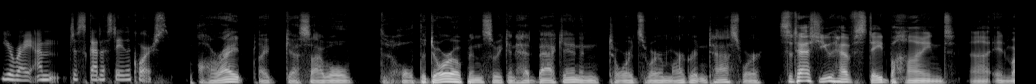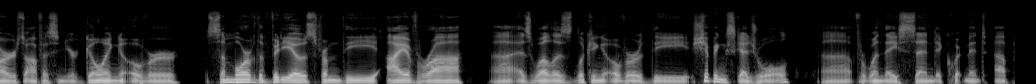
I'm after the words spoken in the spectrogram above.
you're right. I'm just got to stay the course. All right, I guess I will hold the door open so we can head back in and towards where Margaret and Tass were. So, Tass, you have stayed behind uh, in Margaret's office and you're going over some more of the videos from the Eye of Ra, uh, as well as looking over the shipping schedule uh, for when they send equipment up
